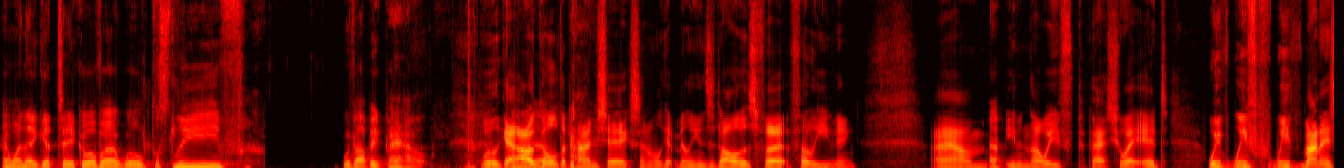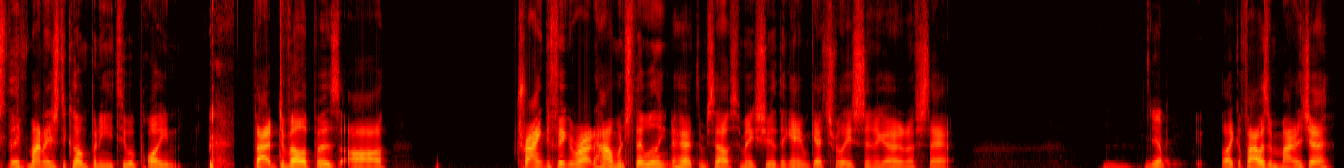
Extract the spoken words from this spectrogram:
and when they get takeover we'll just leave with our big payout we'll get our Yeah. golden handshakes and we'll get millions of dollars for for leaving. Um, Yeah. even though we've perpetuated, we've we've we've managed they've managed the company to a point that developers are trying to figure out how much they're willing to hurt themselves to make sure the game gets released in a good enough state. Yep. Like if I was a manager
